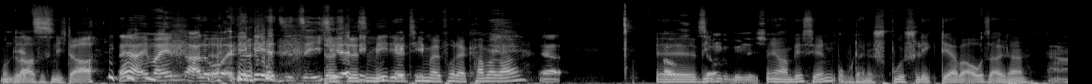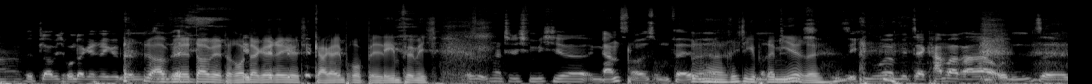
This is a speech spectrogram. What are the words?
und Und Lars ist nicht da. Naja, immerhin, hallo, jetzt sitze ich Das, hier. das Mediateam mal vor der Kamera. Ja, auch Äh, sehr ungewöhnlich. ja, ein bisschen. Oh, deine Spur schlägt derbe aus, Alter. Da wird, glaube ich, runtergeregelt. Da wird, da wird runtergeregelt. Gar kein Problem für mich. Das ist natürlich für mich hier ein ganz neues Umfeld. Ja, ne? richtige Man Premiere. Sich nur mit der Kamera und äh,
